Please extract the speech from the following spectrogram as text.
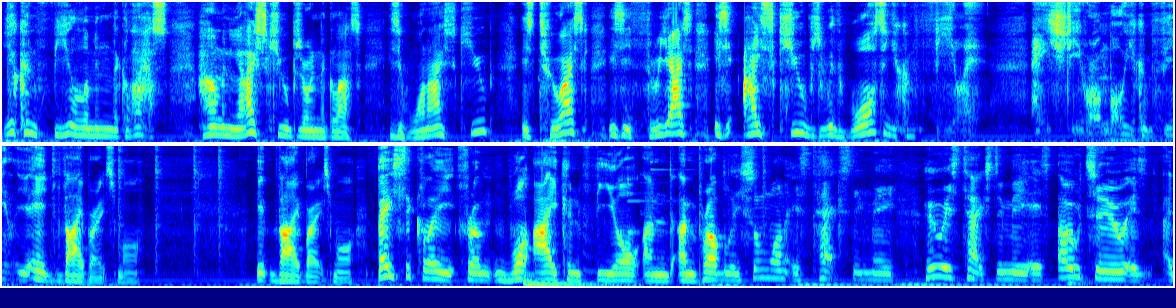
You can feel them in the glass. How many ice cubes are in the glass? Is it one ice cube? Is two ice? Is it three ice? Is it ice cubes with water? You can feel it. HD Rumble, you can feel it. It vibrates more. It vibrates more. Basically, from what I can feel, and and probably someone is texting me. Who is texting me? It's O2. Is uh,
